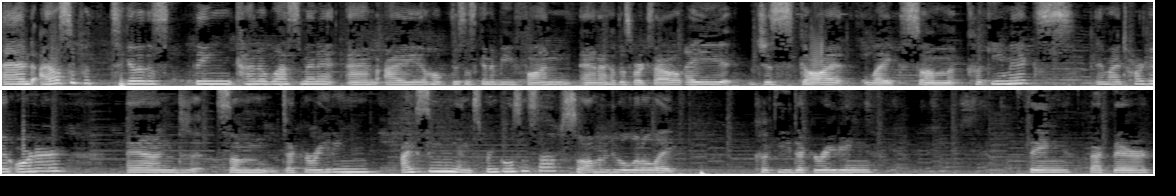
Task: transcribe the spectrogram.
And I also put together this thing kind of last minute and I hope this is gonna be fun and I hope this works out. I just got like some cookie mix in my Target order and some decorating icing and sprinkles and stuff. So I'm gonna do a little like cookie decorating thing back there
